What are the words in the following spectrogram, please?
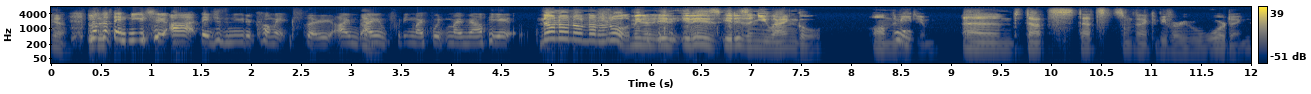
Yeah. not that they're new to art, they're just new to comics. So I'm, yeah. I am putting my foot in my mouth here. No, no, no, not at all. I mean, it, it is, it is a new angle on the medium and that's that's something that can be very rewarding.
